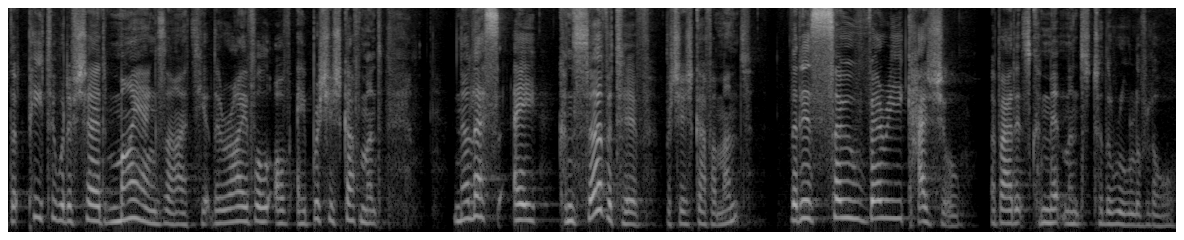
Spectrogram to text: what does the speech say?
that Peter would have shared my anxiety at the arrival of a British government no less a conservative British government that is so very casual about its commitment to the rule of law.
